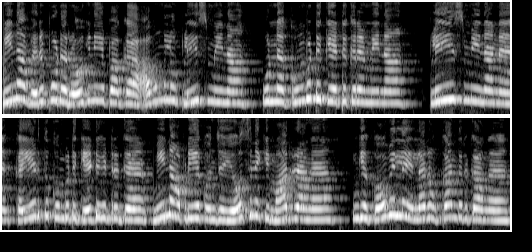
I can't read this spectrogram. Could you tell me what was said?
மீனா வெறுப்போட ரோகிணியை பார்க்க அவங்களும் ப்ளீஸ் மீனா உன்னை கும்பிட்டு கேட்டுக்கிறேன் மீனா. ப்ளீஸ் மீனான்னு கையெடுத்து கும்பிட்டு கேட்டுக்கிட்டு இருக்கேன் மீனா அப்படியே கொஞ்சம் யோசனைக்கு மாறுறாங்க. இங்கே கோவில்ல எல்லாரும் உட்கார்ந்துருக்காங்க.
